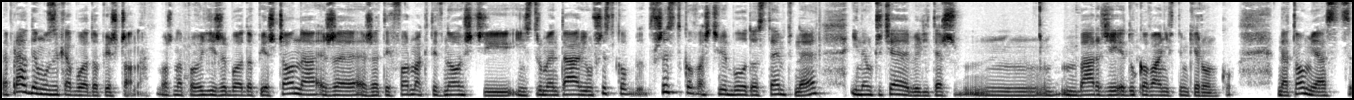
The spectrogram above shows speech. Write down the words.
naprawdę muzyka była dopieszczona. Można powiedzieć, że była dopieszczona, że, że tych form aktywności, instrumentarium, wszystko, wszystko właściwie było dostępne i nauczyciele byli też mm, bardziej edukowani w tym kierunku. Natomiast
